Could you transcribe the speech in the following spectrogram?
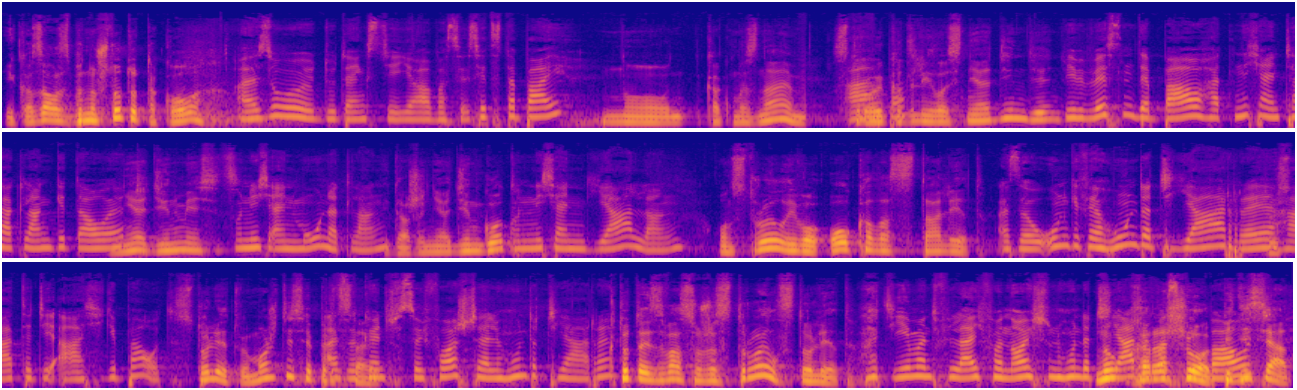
И казалось бы, ну что тут такого? Also du denkst dir, ja, was ist jetzt dabei? Но, как мы знаем, стройка Ага. длилась не один день, Wie wir wissen, der Bau hat nicht einen Tag lang gedauert не один месяц und nicht einen Monat и lang даже не один год. und nicht ein Jahr lang. Он строил его около ста лет. Also ungefähr 100 Jahre hatte die Arche gebaut. Сто лет, вы можете себе Also könnt представить? ihr euch vorstellen, 100 Jahre? Кто-то из вас уже строил сто лет? Hat jemand vielleicht von euch schon 100 Ну, Jahre хорошо, was gebaut? 50.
